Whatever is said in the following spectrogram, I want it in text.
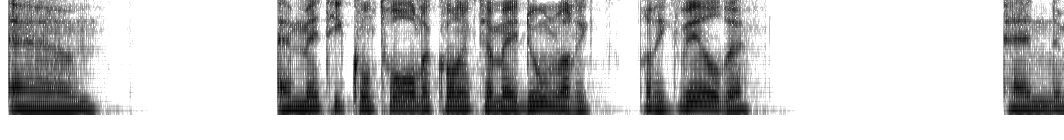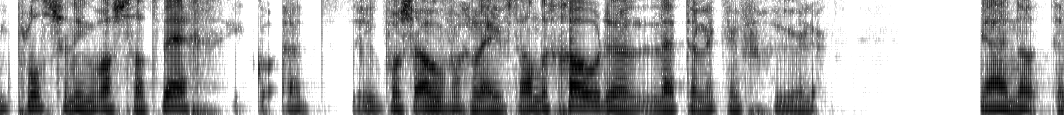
Um, met die controle kon ik ermee doen wat ik, wat ik wilde. En plotseling was dat weg. Ik, het, ik was overgeleefd aan de goden, letterlijk en figuurlijk. Ja, en dat,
